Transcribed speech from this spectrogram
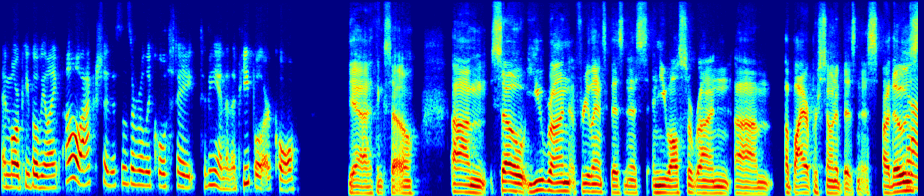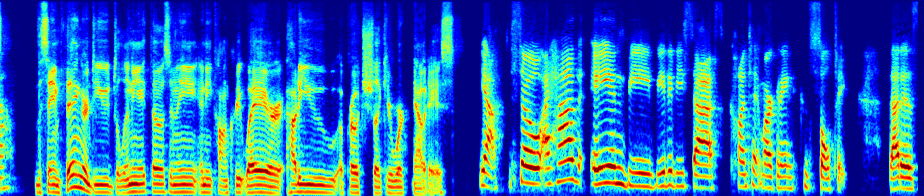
and more people being like, oh, actually, this is a really cool state to be in, and the people are cool. Yeah, I think so. Um, so you run a freelance business and you also run um, a buyer persona business. Are those yeah. the same thing, or do you delineate those in any any concrete way, or how do you approach like your work nowadays? Yeah, so I have A and B B two B SaaS content marketing consulting. That is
